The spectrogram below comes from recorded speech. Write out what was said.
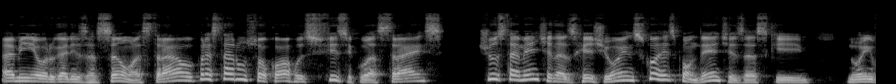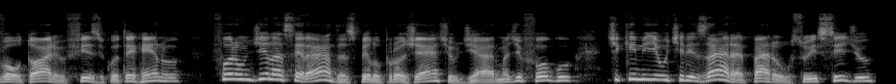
A minha organização astral prestaram socorros físico-astrais justamente nas regiões correspondentes às que, no envoltório físico-terreno, foram dilaceradas pelo projétil de arma de fogo de que me utilizara para o suicídio,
